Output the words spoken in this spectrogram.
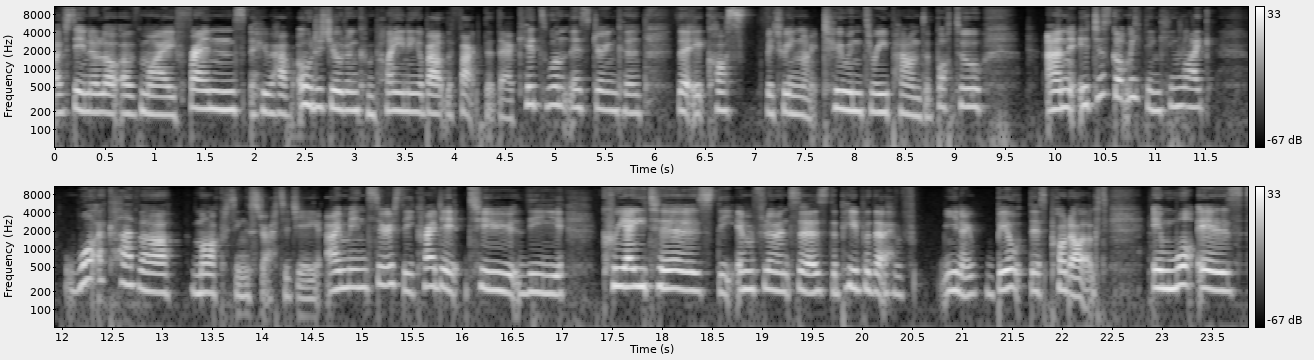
I've seen a lot of my friends who have older children complaining about the fact that their kids want this drink and that it costs between like two and three pounds a bottle. And it just got me thinking like, what a clever marketing strategy. I mean, seriously, credit to the creators, the influencers, the people that have, you know, built this product in what is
